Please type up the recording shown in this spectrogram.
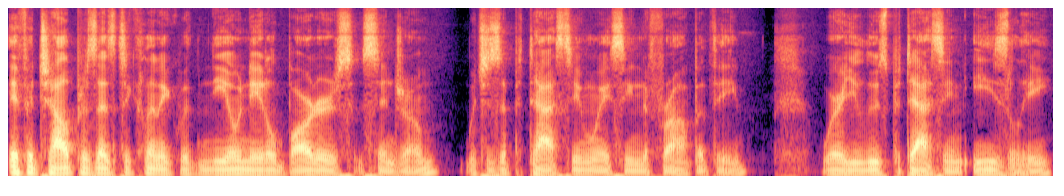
If a child presents to clinic with neonatal Bartter's syndrome, which is a potassium wasting nephropathy, where you lose potassium easily,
